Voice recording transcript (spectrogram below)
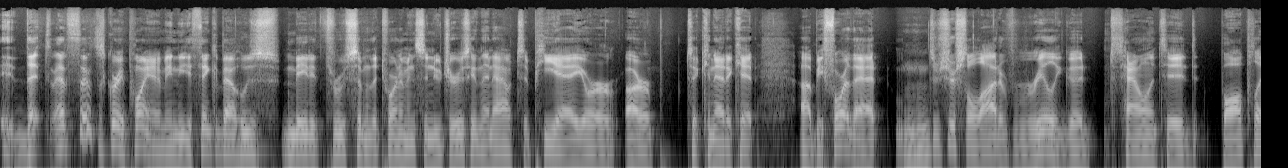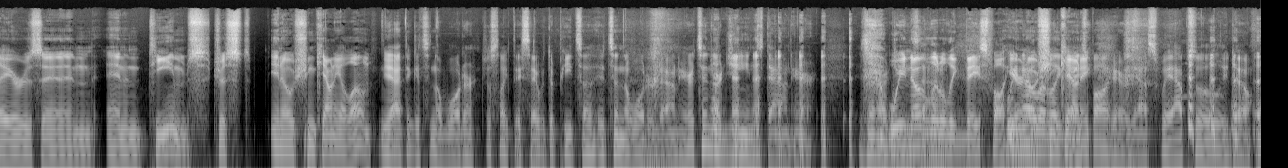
That, that's that's a great point. I mean, you think about who's made it through some of the tournaments in New Jersey and then out to PA or or to Connecticut. Uh, before that, there's just a lot of really good, talented ball players and and teams just in Ocean County alone. Yeah, I think it's in the water, just like they say with the pizza. It's in the water down here. It's in our genes down here. It's in our We know Little. League baseball here We know in Little Ocean League County. baseball here. Yes, we absolutely do.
